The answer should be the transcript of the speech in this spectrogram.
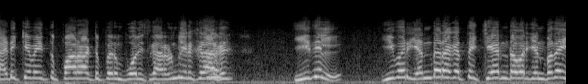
நடிக்க வைத்து பாராட்டு பெறும் போலீஸ்காரர்களும் இருக்கிறார்கள். இதில் இவர் எந்த ரகத்தை சேர்ந்தவர் என்பதை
